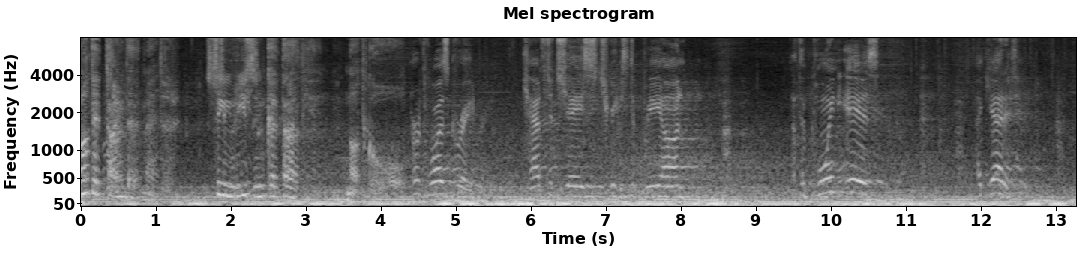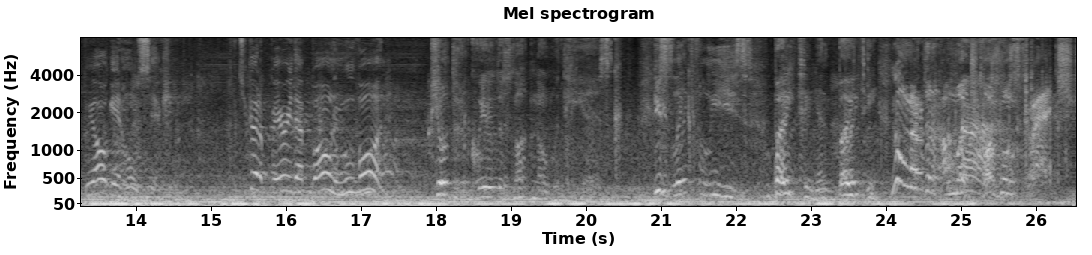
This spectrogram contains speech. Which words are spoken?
Not a time that matter. Same reason Cardathian not go home. Earth was great. Cats to chase, trees to pee on. The point is, I get it. We all get homesick. But you gotta bury that bone and move on. Piotr Quill does not know what he asks. He's like fleas, biting and biting, no matter how much Cosmo scratch.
